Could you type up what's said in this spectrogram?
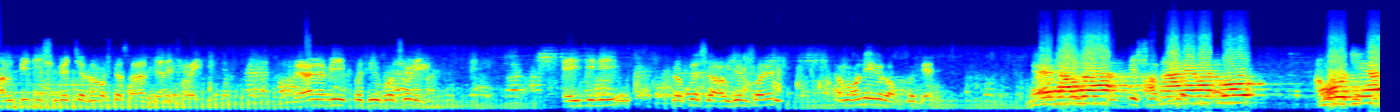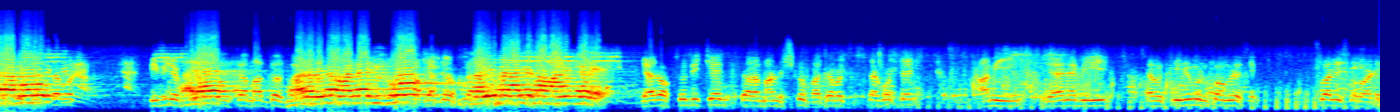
আমি প্রীতি শুভেচ্ছা নমস্কার সালাম জানাই সবাইকে। আমি প্রতি বছরই এই দিনেই রক্ত আয়োজন করেন এবং অনেক রক্ত দেন। বিভিন্ন সংস্থার মাধ্যমে যারা রক্ত দিচ্ছেন তারা মানুষকে বাঁচাবার চেষ্টা করছেন। আমি রেহানবী এবং তৃণমূল কংগ্রেসের চুয়াল্লিশ ওয়ার্ডে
